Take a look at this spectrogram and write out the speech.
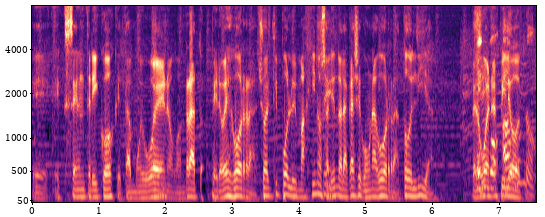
eh, excéntricos, que está muy bueno, con rato. Pero es gorra. Yo al tipo lo imagino Sí. saliendo a la calle con una gorra todo el día. Pero Tengo bueno, es a piloto. uno-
